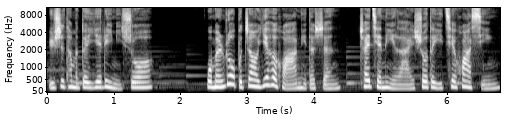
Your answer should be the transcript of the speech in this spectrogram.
于是他们对耶利米说：“我们若不照耶和华你的神差遣你来说的一切话行，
